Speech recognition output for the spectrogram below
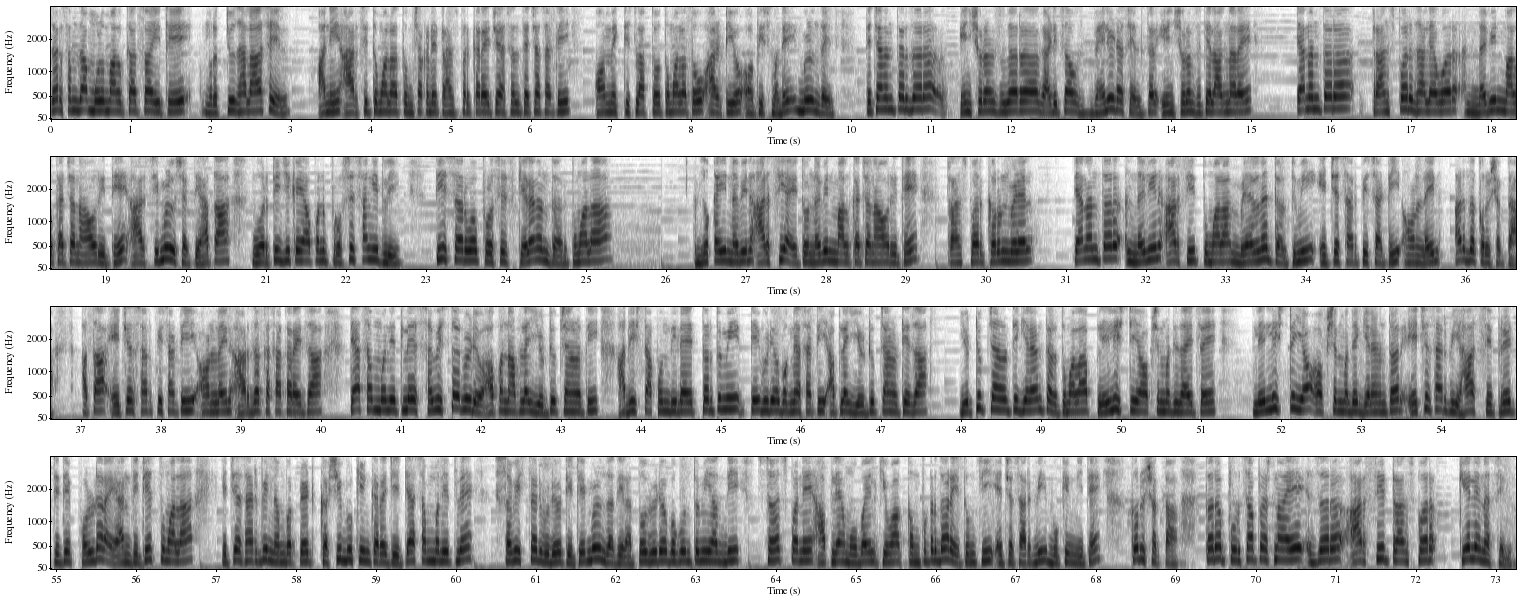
जर समजा मूळ मालकाचा इथे मृत्यू झाला असेल आणि आर सी तुम्हाला तुमच्याकडे ट्रान्सफर करायची असेल त्याच्यासाठी फॉर्म एकतीस लागतो. तुम्हाला तो आर टी ओ ऑफिसमध्ये मिळून जाईल. त्याच्यानंतर जर इन्शुरन्स जर गाडीचा व्हॅलिड असेल तर इन्शुरन्स इथे लागणार आहे. त्यानंतर ट्रान्सफर झाल्यावर नवीन मालकाच्या नावावर इथे आर सी मिळू शकते. आता वरती जी काही आपण प्रोसेस सांगितली ती सर्व प्रोसेस केल्यानंतर तुम्हाला जो काही नवीन आर सी आहे तो नवीन मालकाच्या नावावर इथे ट्रान्सफर करून मिळेल. त्यानंतर नवीन आर सी तुम्हाला मिळाल्यानंतर तुम्ही एच एस आर पीसाठी ऑनलाईन अर्ज करू शकता. आता एच एस आर पीसाठी ऑनलाईन अर्ज कसा करायचा? त्या संबंधितले सविस्तर व्हिडिओ आपण आपल्या यूट्यूब चॅनलवरती आधीच टाकून दिले आहेत. तर तुम्ही ते व्हिडिओ बघण्यासाठी आपल्या यूट्यूब चॅनलवरती जा. यूट्यूब चॅनलवरती गेल्यानंतर तुम्हाला प्लेलिस्ट या ऑप्शनमध्ये जायचं आहे प्लेलिस्ट या ऑप्शनमध्ये गेल्यानंतर एच एस आर पी हा सेपरेट तिथे फोल्डर आहे आणि तिथेच तुम्हाला H S R P number plate कशी बुकिंग करायची त्या संबंधितले सविस्तर व्हिडिओ तिथे मिळून जातील. तो व्हिडिओ बघून तुम्ही अगदी सहजपणे आपल्या मोबाईल किंवा कम्प्युटरद्वारे तुमची H S R P booking इथे करू शकता. तर पुढचा प्रश्न आहे जर आर सी ट्रान्सफर केले नसेल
